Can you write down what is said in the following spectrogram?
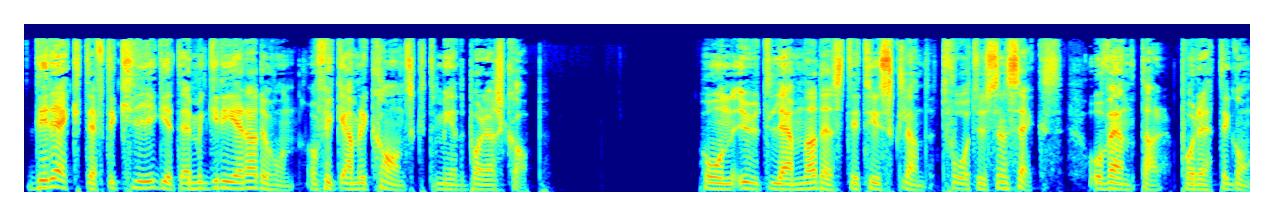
Direkt efter kriget emigrerade hon och fick amerikanskt medborgarskap. Hon utlämnades till Tyskland 2006 och väntar på rättegång.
